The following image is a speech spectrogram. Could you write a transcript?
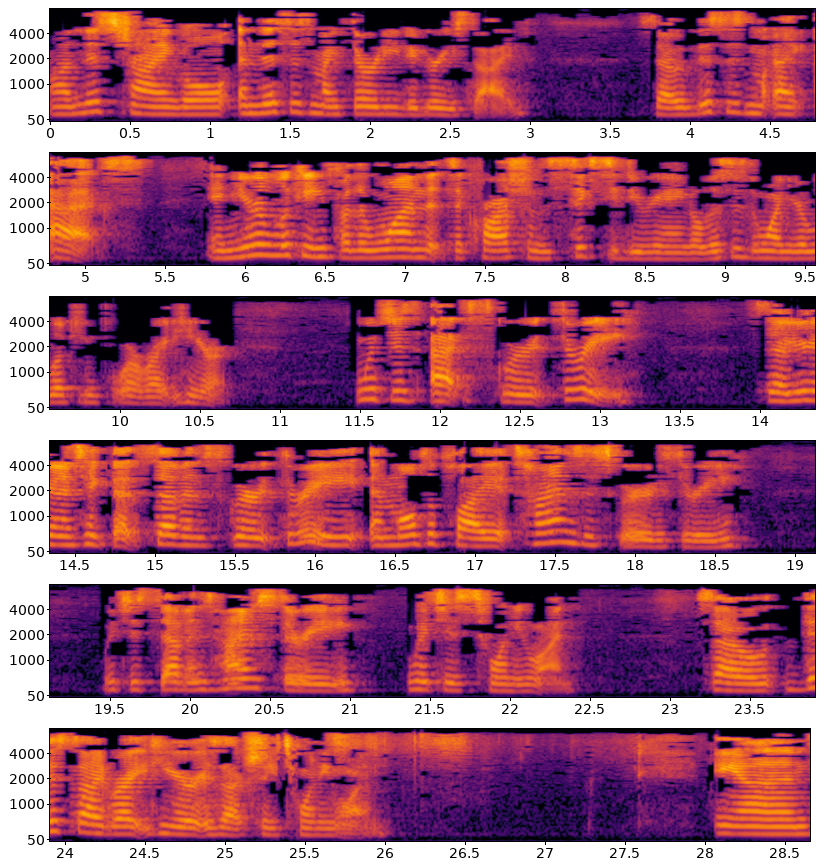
on this triangle, and this is my 30 degree side. So this is my x. And you're looking for the one that's across from the 60 degree angle. This is the one you're looking for right here, which is x square root 3. So you're going to take that 7 square root 3 and multiply it times the square root of 3, which is 7 times 3, which is 21. So this side right here is actually 21. And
